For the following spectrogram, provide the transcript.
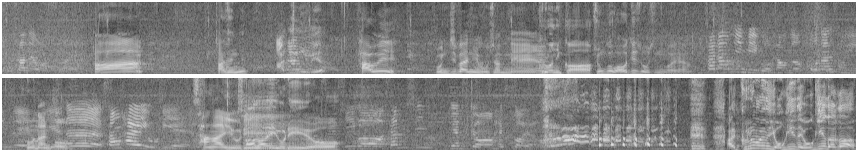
부산에 왔어요. 아, 아드님? 아드님이요? 하위. 온 집안이 오셨네. 그러니까 중국 어디서 오신 거예요? 사장님이고 형은 호난성인데 호난성. 얘는 상하이 요리예요. 상하이 요리. 상하이 요리예요. 이거 30년 좀 했어요. 아 그러면 여기 여기에다가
